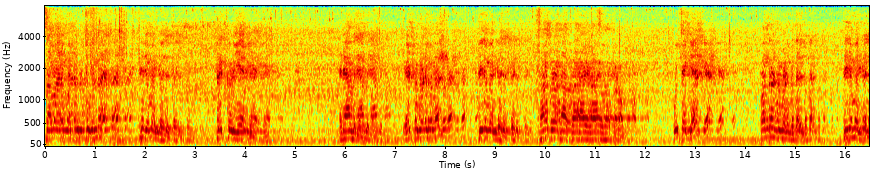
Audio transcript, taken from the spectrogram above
സമാരംഭം കുറിച്ചുകൊണ്ട് തിരുമമ്പിൽ തൃക്കൊടിയേറ്റ്. രാവിലെ എട്ട് മണി മുതൽ തിരുമൻപിൽ ഭാഗവത പാരായണ സമർപ്പണം. ഉച്ചയ്ക്ക് പന്ത്രണ്ട് മണി മുതൽ തിരുമമ്പിൽ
